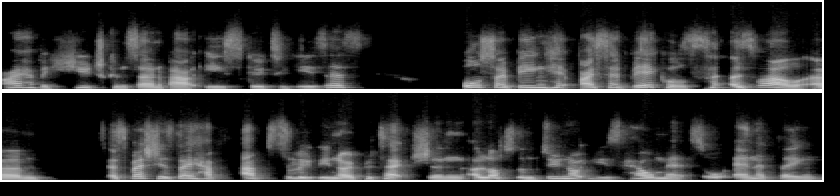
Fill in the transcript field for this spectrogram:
I have a huge concern about e-scooter users also being hit by said vehicles as well, um, especially as they have absolutely no protection. A lot of them do not use helmets or anything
